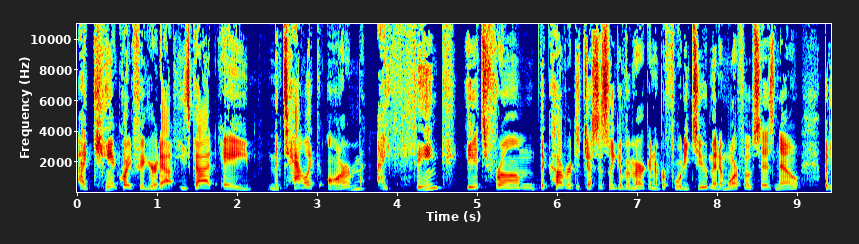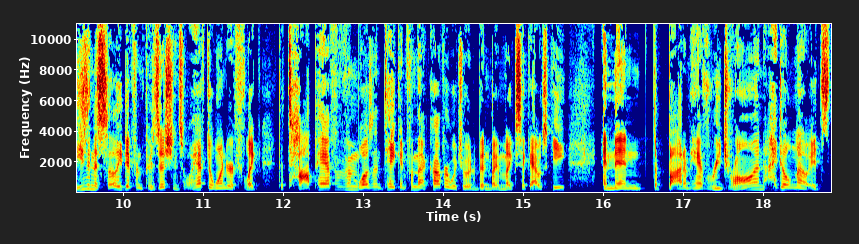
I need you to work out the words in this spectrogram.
I can't quite figure it out. He's got a metallic arm. I think it's from the cover to Justice League of America number 42. Metamorpho says no, but he's in a slightly different position. So I have to wonder if like the top half of him wasn't taken from that cover, which would have been by Mike Sekowsky, and then the bottom half redrawn. I don't know. It's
